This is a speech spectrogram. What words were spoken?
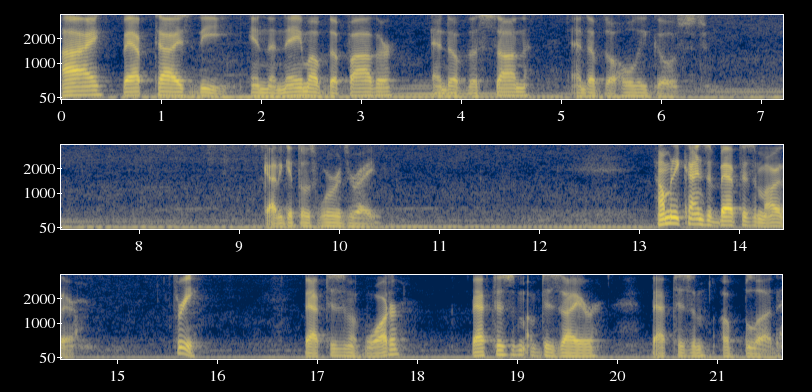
I baptize thee in the name of the Father, and of the Son, and of the Holy Ghost. Got to get those words right. How many kinds of baptism are there? Three baptism of water, baptism of desire, baptism of blood.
